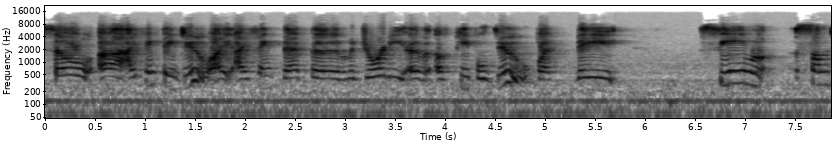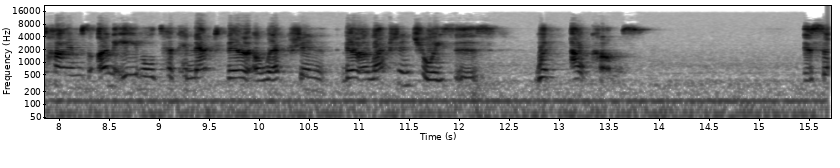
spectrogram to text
So uh, I think they do. I, I think that the majority of, of people do, but they seem sometimes unable to connect their election their election choices with outcomes. So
